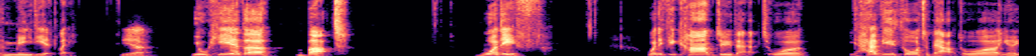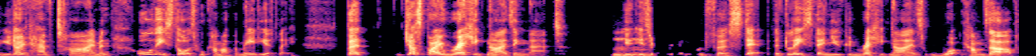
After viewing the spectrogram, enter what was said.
immediately. Yeah. You'll hear the but. What if? What if you can't do that? Or have you thought about? Or you know, you don't have time. And all these thoughts will come up immediately. But just by recognizing that Mhm. is a really good first step. At least then you can recognize what comes up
